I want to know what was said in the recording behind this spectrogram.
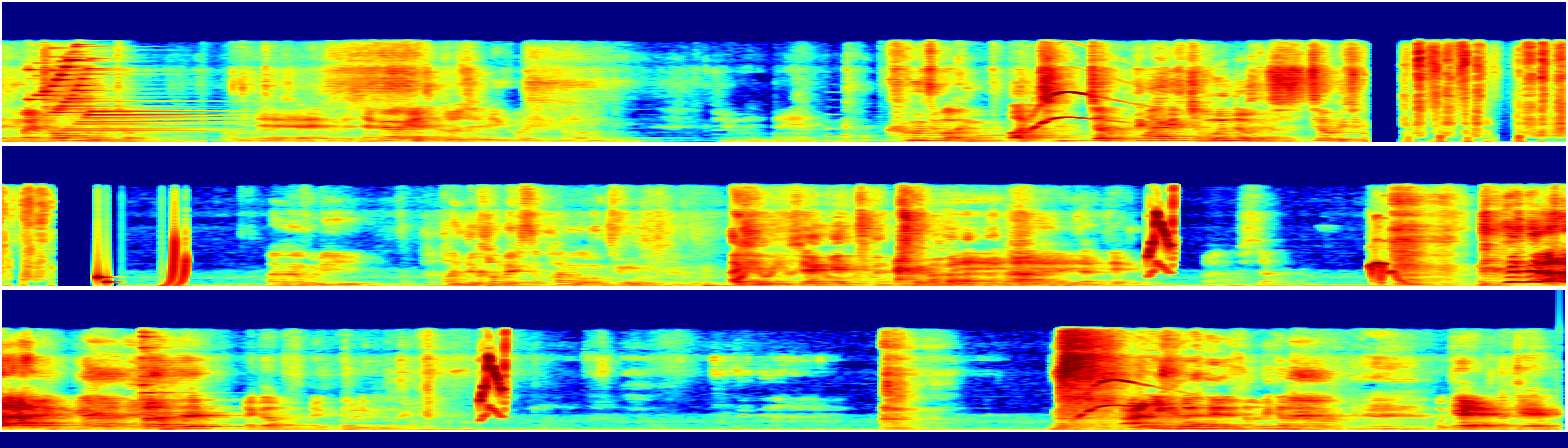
정말 처음 보는 점. 이제 우리 세 명의 자존심이 걸린 그런 질문인데 그거 좀 안. 아 진짜로. 와 이게 좋은 점이야. 진짜 그게 좋. 아 그럼 우리 완전 가만히 있어 화면 멈추는 거 같아요. 아니 시작했다. 우리 하나 둘셋 아, 시작 아 그냥 하나 둘. 약간 렉 걸리는 거죠 아니 그래 소리가 나. 오케이 오케이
